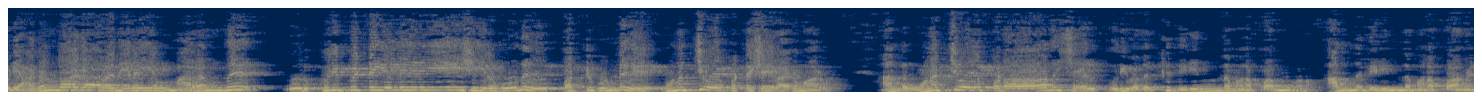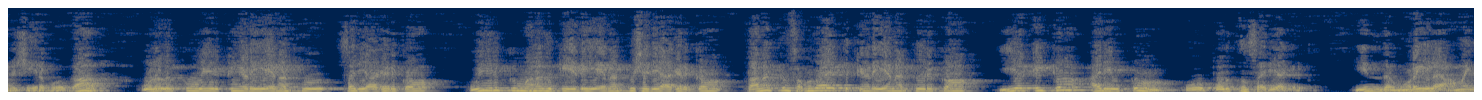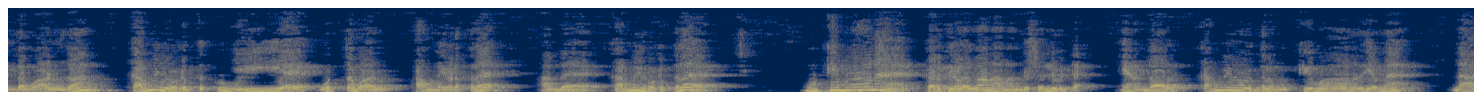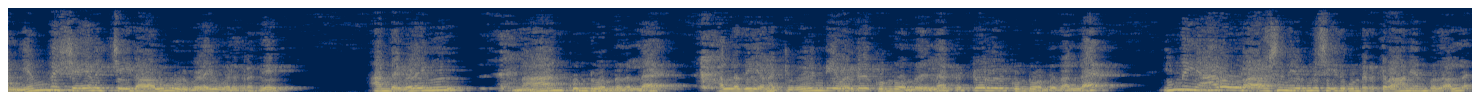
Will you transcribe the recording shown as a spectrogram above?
அப்படி அகண்டாகார நிலையை மறந்து ஒரு குறிப்பிட்ட எல்லையிலேயே செய்யற போது பற்று கொண்டு உணர்ச்சி வயப்பட்ட செயலாக மாறும். அந்த உணர்ச்சி வயப்படாத செயல் புரிவதற்கு விரிந்த மனப்பான்மை வேணும். அந்த விரிந்த மனப்பான்மையில செய்யற போதுதான் உடலுக்கும் உயிருக்கும் இடையே நட்பு சரியாக இருக்கும். உயிருக்கும் மனதுக்கு இடையே நட்பு சரியாக இருக்கும். தனக்கும் சமுதாயத்துக்கும் இடையே நட்பு இருக்கும். இயற்கைக்கும் அறிவுக்கும் ஒ- பொருத்தம் சரியாக இருக்கும். இந்த முறையில அமைந்த வாழ்வுதான் கர்மயோகத்துக்கு உரிய ஒத்த வாழ்வு. அந்த இடத்துல அந்த கர்மயோகத்துல முக்கியமான கருத்துக்கள் எல்லாம் நான் அங்கு சொல்லிவிட்டேன். ஏனென்றால் கர்மயோகத்துல முக்கியமானது என்ன? நான் எந்த செயலை செய்தாலும் ஒரு விளைவு வருகிறது. அந்த விளைவு நான் கொண்டு வந்ததல்ல அல்லது எனக்கு வேண்டியவர்கள் கொண்டு வந்ததில்லை பெற்றோர்கள் கொண்டு வந்ததல்ல. இன்னும் யாரோ ஒரு அரசன் இருந்து செய்து கொண்டிருக்கிறான் என்பது அல்ல.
